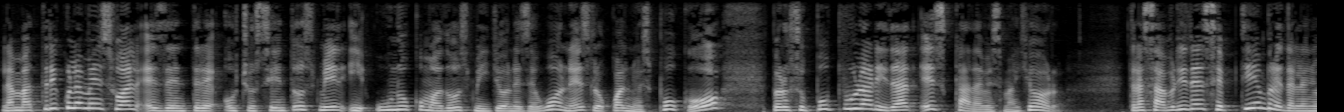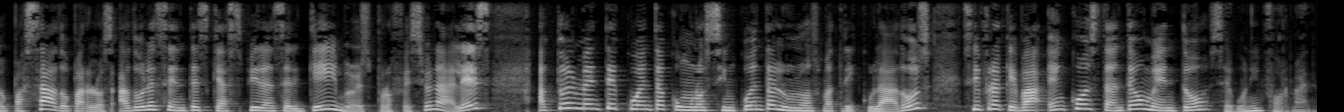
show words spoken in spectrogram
La matrícula mensual es de entre 800 mil y 1,2 millones de wones, lo cual no es poco, pero su popularidad es cada vez mayor. Tras abrir en septiembre del año pasado para los adolescentes que aspiran a ser gamers profesionales, actualmente cuenta con unos 50 alumnos matriculados, cifra que va en constante aumento, según informan.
